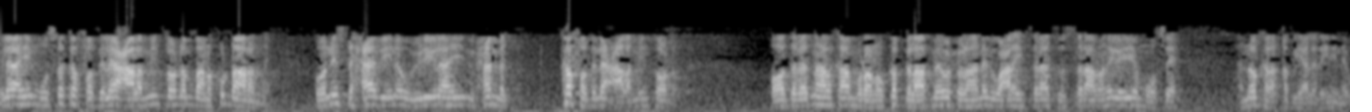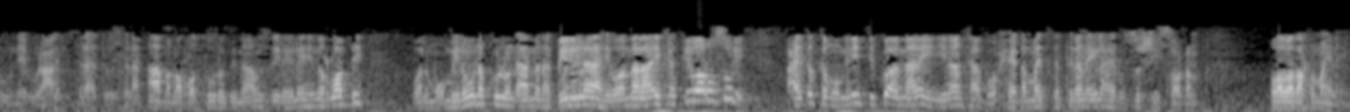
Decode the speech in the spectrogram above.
ilaahay muuse ka fadilay caalamiintao dhan baanu ku dhaaranay oo nin saxaabiina uu yidhi ilaahay maxamed ka fadilay caalamiintao dhan oo dabeedna halkaa muran uu ka bilaabmay wuxuu lahaa nebigu calayhi salaatu wasalaam aniga iyo muuse hanoo kala qabyaaladaynina buu nebigu calayhi salaatu wasalaam aamana arasuulu bima unzila ilayhi min rabbi wlmu'minuuna kullun aamana billahi wamalaa'ikatihi warusuli waxay dadka mu'miniintii ku ammaanayiin iimaankaa buuxiya dhamayska tirana ilahay rusushiisa o dhan. La wada rumaynaya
